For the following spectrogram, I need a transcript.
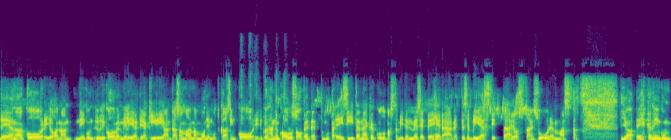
DNA-koodi, johon on niin kuin yli kolme miljardia kirjaan, tässä on maailman monimutkaisin koodi. Niin kyllähän on koulussa opetettu, mutta ei siitä näkökulmasta, miten me se tehdään, että se viestittää jostain suuremmasta. Ja ehkä niin kuin,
